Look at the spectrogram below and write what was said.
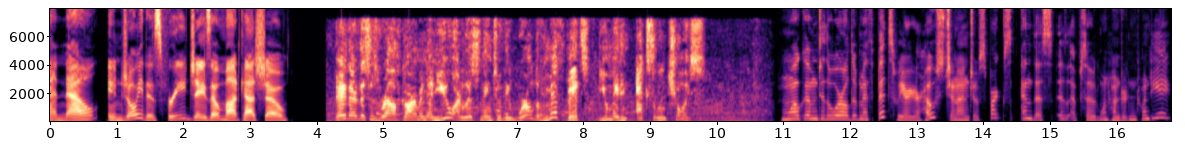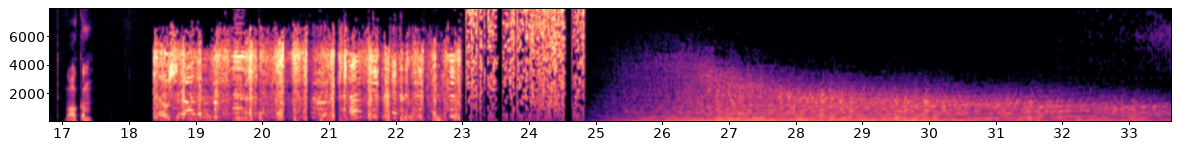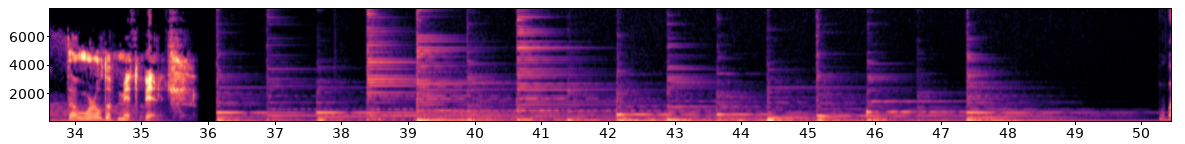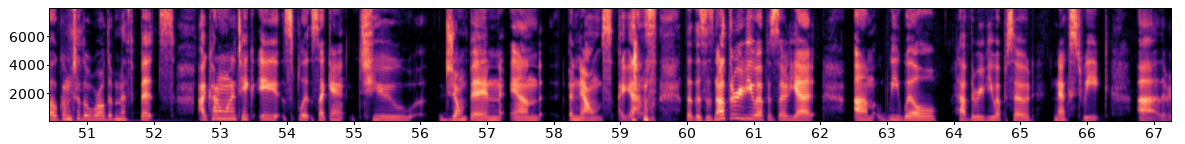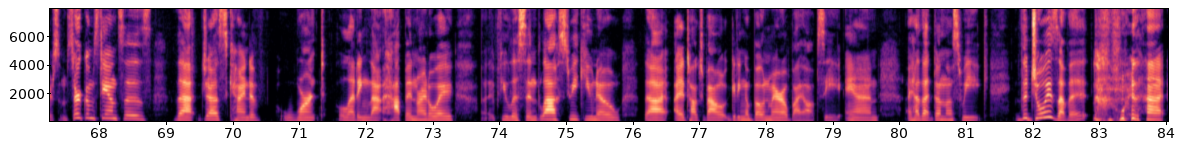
And now, enjoy this free JZO Modcast show. Hey there, this is Ralph Garman, and you are listening to the World of Myth Bits. You made an excellent choice. Welcome to the World of Myth Bits. We are your hosts, Jenna and Joe Sparks, and this is episode 128. Welcome. The World of Myth Bits. Welcome to the World of Myth Bits. I kind of want to take a split second to jump in and announce, I guess, that this is not the review episode yet. Um, we will have the review episode next week. Uh, there are some circumstances that just kind of weren't letting that happen right away. Uh, if you listened last week, you know that I had talked about getting a bone marrow biopsy, and I had that done this week. The joys of it were that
